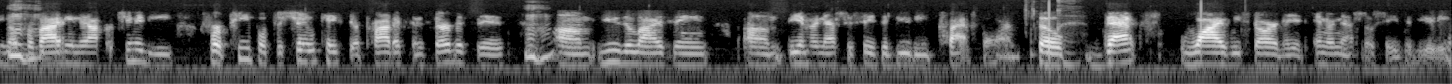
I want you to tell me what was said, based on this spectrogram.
you know, Mm-hmm. providing an opportunity for people to showcase their products and services Mhm. um, utilizing um, the International Shades of Beauty platform. So Okay. that's why we started International Shades of Beauty.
